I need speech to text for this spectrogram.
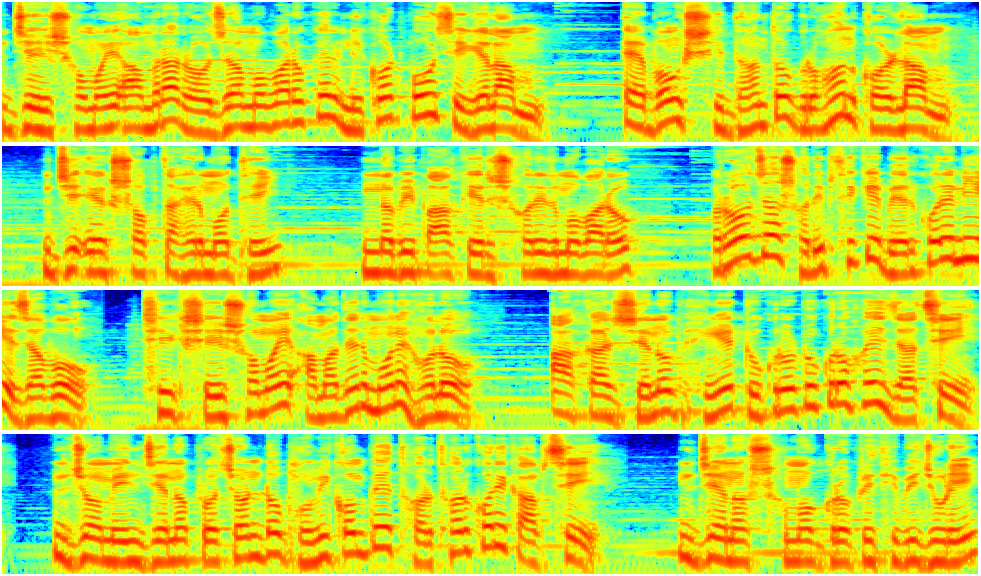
যে সময় আমরা রোজা মোবারকের নিকট পৌঁছে গেলাম এবং সিদ্ধান্ত গ্রহণ করলাম যে এক সপ্তাহের মধ্যেই নবী পাকের শরীর মোবারক রোজা শরীফ থেকে বের করে নিয়ে যাব। ঠিক সেই সময় আমাদের মনে হলো, আকাশ যেন ভেঙে টুকরো টুকরো হয়ে যাচ্ছে। জমিন যেন প্রচণ্ড ভূমিকম্পে থরথর করে কাঁপছে, যেন সমগ্র পৃথিবী জুড়ে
